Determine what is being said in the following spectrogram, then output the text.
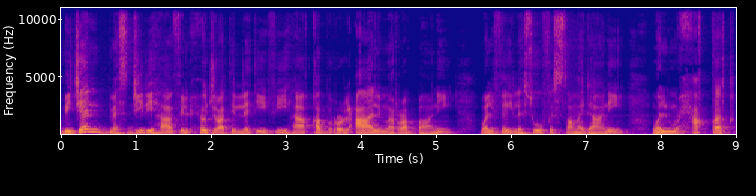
بجنب مسجدها في الحجرة التي فيها قبر العالم الرباني والفيلسوف الصمداني والمحقق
